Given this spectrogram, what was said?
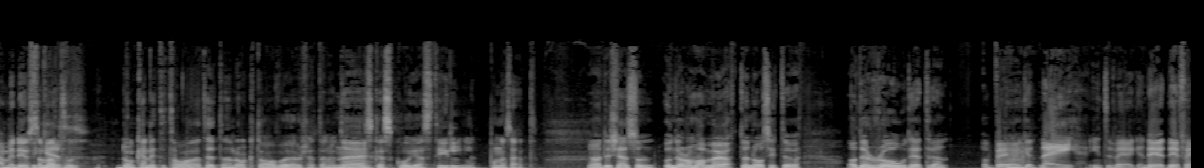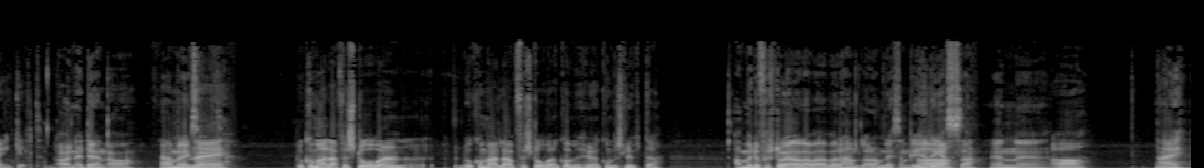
Ja, men det är som är att som- de kan inte ta titeln rakt av och översätta den, utan Nej. att det ska skojas till på något sätt. Ja, det känns som, undrar om de har möten då, sitter, ja, The Road heter den. Vägen. Mm. Nej, inte vägen. Det, det är för enkelt. Ja, nej, den, ja. ja men exakt. Nej, då kommer alla förstå vad den, då kommer alla förstå vad den kommer, hur den kommer sluta. Ja, men då förstår ju alla vad, vad det handlar om. Liksom. Det är en Ja. resa. En, eh, Ja, nej,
